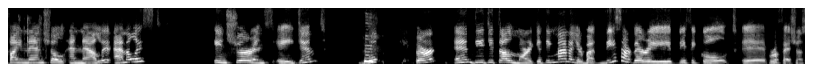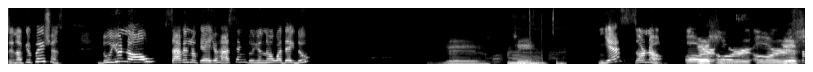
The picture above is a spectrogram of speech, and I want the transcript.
financial anal analyst, insurance agent, bookkeeper, and digital marketing manager. But these are very difficult uh, professions and occupations. Do you know, saben lo que ellos hacen? Do you know what they do? Eh, sí. Yes or no? Or Yes. or or Yes. so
